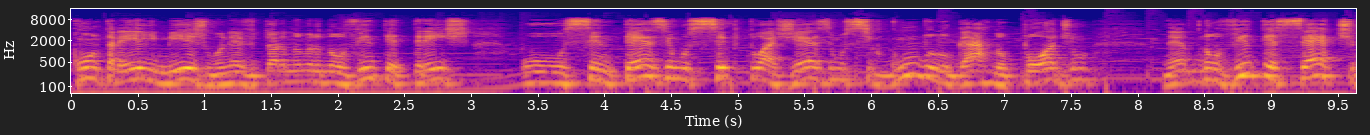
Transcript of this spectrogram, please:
contra ele mesmo, né? Vitória número 93, o centésimo, septuagésimo segundo lugar no pódio, né? 97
